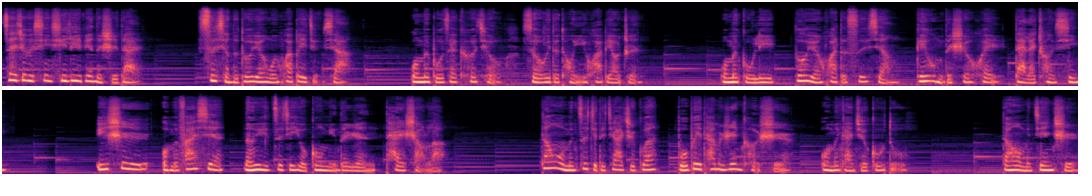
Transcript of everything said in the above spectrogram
在这个信息裂变的时代。思想的多元文化背景下，我们不再苛求所谓的统一化标准，我们鼓励多元化的思想给我们的社会带来创新。于是，我们发现能与自己有共鸣的人太少了。当我们自己的价值观不被他们认可时，我们感觉孤独；当我们坚持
